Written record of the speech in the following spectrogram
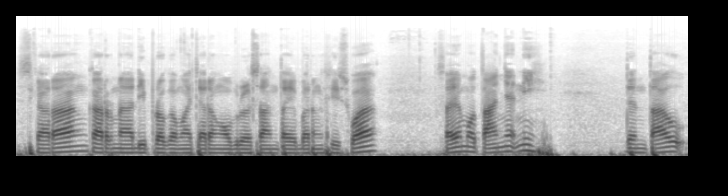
sekarang karena di program acara ngobrol santai bareng siswa, saya mau tanya nih dan tahu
